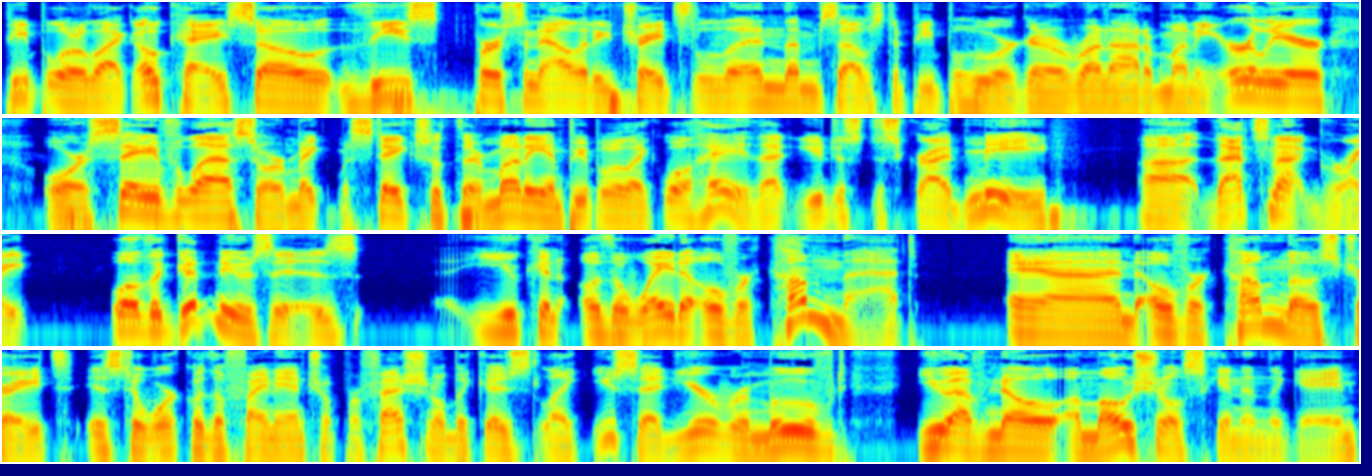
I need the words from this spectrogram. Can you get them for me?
people are like, okay, so these personality traits lend themselves to people who are going to run out of money earlier or save less or make mistakes with their money. And people are like, well, hey, that you just described me. Uh, that's not great. Well, the good news is you can, oh, the way to overcome that and overcome those traits is to work with a financial professional because, like you said, you're removed you have no emotional skin in the game.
